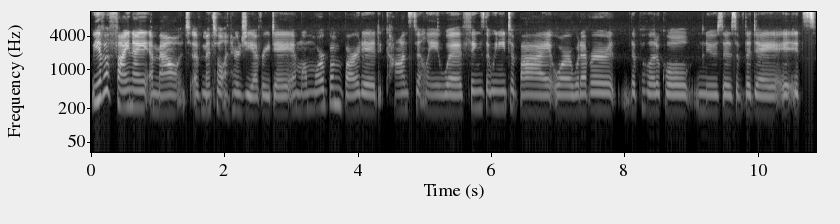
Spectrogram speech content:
we have a finite amount of mental energy every day and when we're bombarded constantly with things that we need to buy or whatever the political news is of the day. It's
